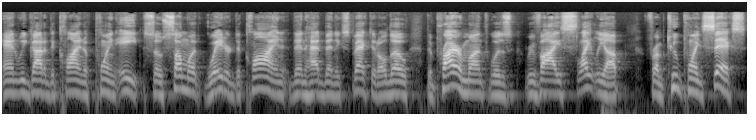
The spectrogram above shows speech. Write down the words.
and we got a decline of 0.8, so somewhat greater decline than had been expected, although the prior month was revised slightly up from 2.6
